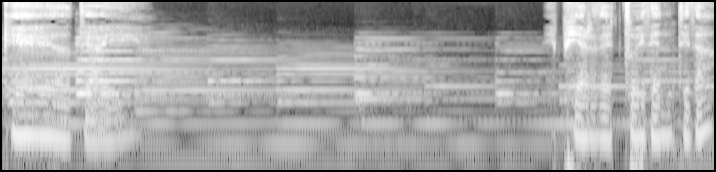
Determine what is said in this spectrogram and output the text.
Quédate ahí y pierde tu identidad.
